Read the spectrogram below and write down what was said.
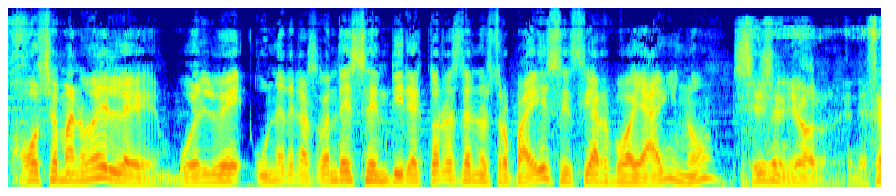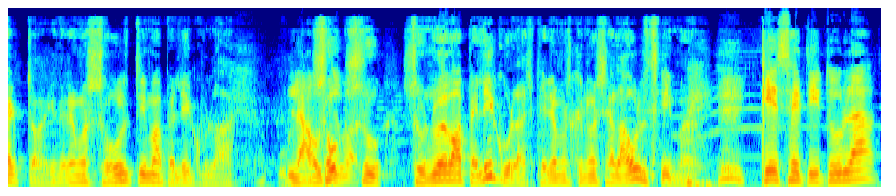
José Manuel, eh, vuelve una de las grandes directoras de nuestro país, Iciar Boyain, ¿no? Sí, señor, en efecto, aquí tenemos su última película. La Su, última, su- su nueva película, esperemos que no sea la última. que se titula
